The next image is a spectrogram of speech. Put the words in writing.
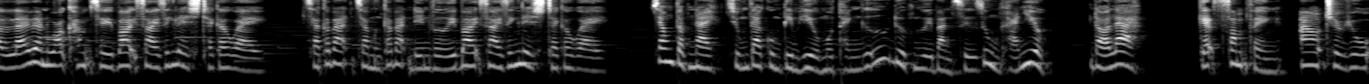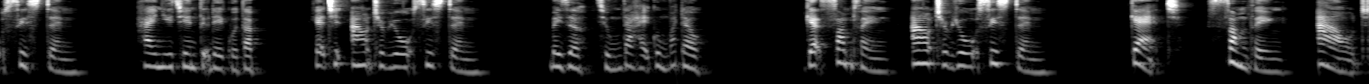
Hello and welcome to Bite Size English Takeaway. Chào các bạn, chào mừng các bạn đến với Bite Size English Takeaway. Trong tập này, chúng ta cùng tìm hiểu một thành ngữ được người bản xứ dùng khá nhiều. Đó là Get something out of your system. Hay như trên tựa đề của tập, Get it out of your system. Bây giờ, chúng ta hãy cùng bắt đầu. Get something out of your system. Get something out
